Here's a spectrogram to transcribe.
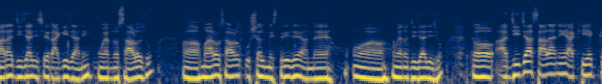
મારા જીજાજી છે રાગી જાની હું એમનો સાળો છું. મારો સાળો કુશલ મિસ્ત્રી છે અને હું એનો જીજાજી છું. તો આ જીજા શાળાની આખી એક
